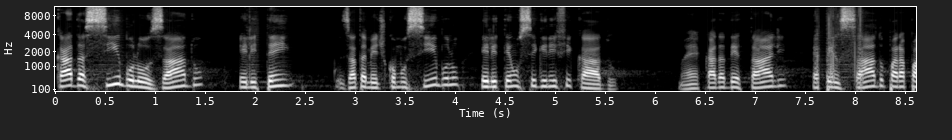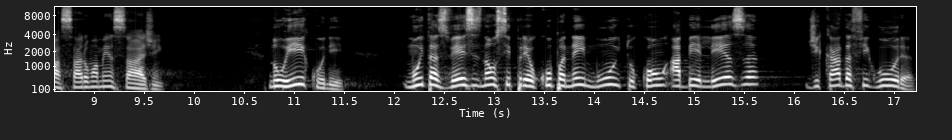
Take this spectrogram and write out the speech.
cada símbolo usado, ele tem exatamente como símbolo, ele tem um significado. é? Cada detalhe é pensado para passar uma mensagem. No ícone, muitas vezes não se preocupa nem muito com a beleza de cada figura,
